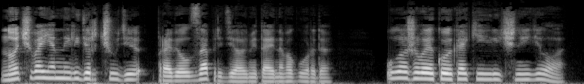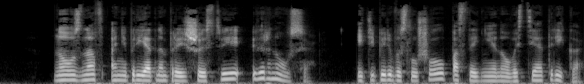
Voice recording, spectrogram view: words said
Ночь военный лидер Чуди провел за пределами тайного города, улаживая кое-какие личные дела. Но, узнав о неприятном происшествии, вернулся и теперь выслушивал последние новости от Рика.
